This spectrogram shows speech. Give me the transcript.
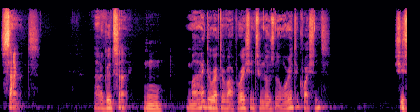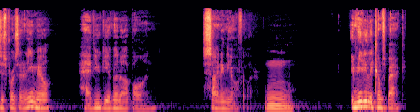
Silence. Not a good sign. My director of operations, who knows no oriented questions, shoots this person an email Have you given up on signing the offer letter? Immediately comes back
